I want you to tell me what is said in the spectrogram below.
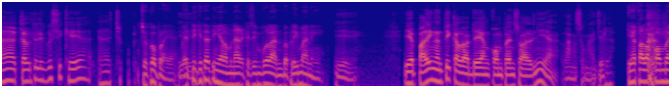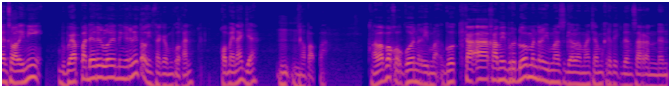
Eh, kalau dari gue sih kayak eh, cukup. Cukup lah ya. Berarti Iya. kita tinggal menarik kesimpulan bab 5 nih. Iya. Ya paling nanti kalau ada yang komplain soal ini ya langsung aja lah. Ya kalau komplain soal ini beberapa dari lo yang denger ini tau Instagram gue kan. Komen aja, Mm-mm. nggak apa-apa. Nggak apa-apa kok gue nerima. Gue kami berdua menerima segala macam kritik dan saran dan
